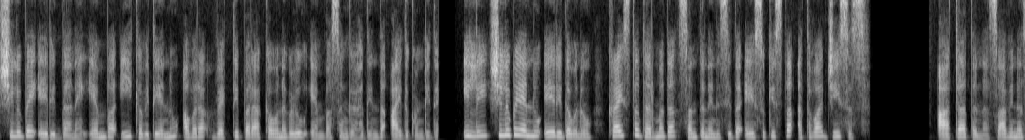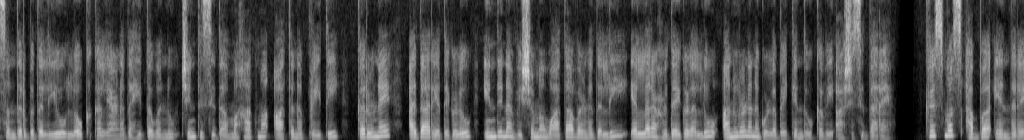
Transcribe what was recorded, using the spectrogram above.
ಶಿಲುಬೆ ಏರಿದ್ದಾನೆ ಎಂಬ ಈ ಕವಿತೆಯನ್ನು ಅವರ ವ್ಯಕ್ತಿಪರ ಕವನಗಳು ಎಂಬ ಸಂಗ್ರಹದಿಂದ ಆಯ್ದುಕೊಂಡಿದೆ. ಇಲ್ಲಿ ಶಿಲುಬೆಯನ್ನು ಏರಿದವನು ಕ್ರೈಸ್ತ ಧರ್ಮದ ಸಂತನೆನಿಸಿದ ಏಸುಕಿಸ್ತ ಅಥವಾ ಜೀಸಸ್. ಆತ ತನ್ನ ಸಾವಿನ ಸಂದರ್ಭದಲ್ಲಿಯೂ ಲೋಕ ಕಲ್ಯಾಣದ ಹಿತವನ್ನು ಚಿಂತಿಸಿದ ಮಹಾತ್ಮ ಆತನ ಪ್ರೀತಿ, ಕರುಣೆ ಐದಾರ್ಯತೆಗಳು ಇಂದಿನ ವಿಷಮ ವಾತಾವರಣದಲ್ಲಿ ಎಲ್ಲರ ಹೃದಯಗಳಲ್ಲೂ ಅನುರಣನಗೊಳ್ಳಬೇಕೆಂದು ಕವಿ ಆಶಿಸಿದ್ದಾರೆ. ಕ್ರಿಸ್ಮಸ್ ಹಬ್ಬ ಎಂದರೆ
